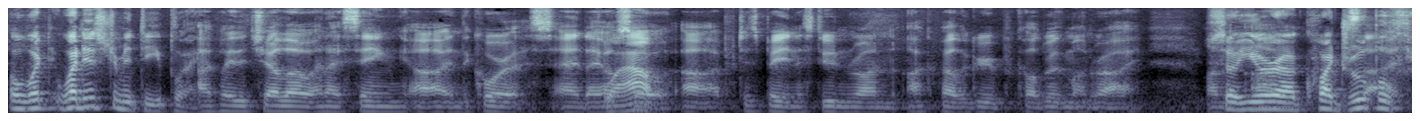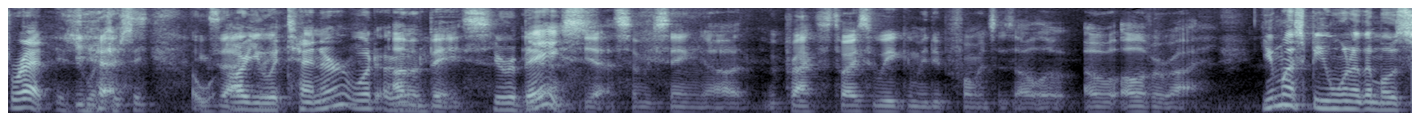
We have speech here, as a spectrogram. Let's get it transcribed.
Oh, what what instrument do you play? I play the cello and I sing uh, in the chorus, and I Wow. also uh, participate in a student-run a cappella group called Rhythm on Rye. on so the- you're a quadruple side. threat, is what you're Yes, saying. Oh, Are you a tenor? What? I'm a bass. You're a Yeah, bass. Yeah, so we sing. Uh, we practice twice a week, and we do performances all all, all over Rye. You must be one of the most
